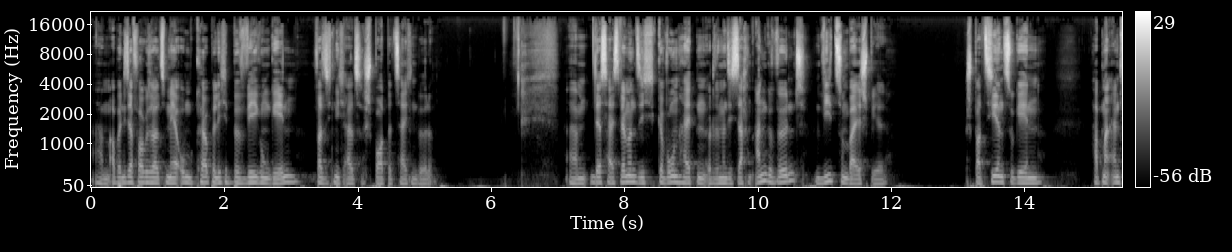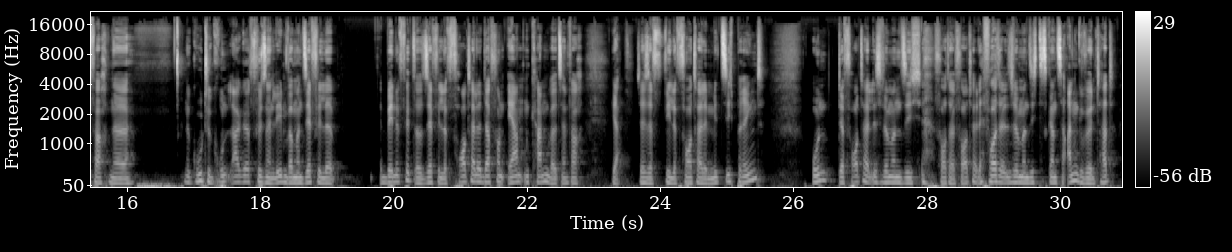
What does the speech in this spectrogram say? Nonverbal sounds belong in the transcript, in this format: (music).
Ähm, aber in dieser Folge soll es mehr um körperliche Bewegung gehen, was ich nicht als Sport bezeichnen würde. Ähm, das heißt, wenn man sich Gewohnheiten oder wenn man sich Sachen angewöhnt, wie zum Beispiel spazieren zu gehen, hat man einfach eine, eine gute Grundlage für sein Leben, weil man sehr viele Benefits, also sehr viele Vorteile davon ernten kann, weil es einfach ja sehr, sehr viele Vorteile mit sich bringt. Und der Vorteil ist, wenn man sich, (laughs) Vorteil, Vorteil, der Vorteil ist, wenn man sich das Ganze angewöhnt hat,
